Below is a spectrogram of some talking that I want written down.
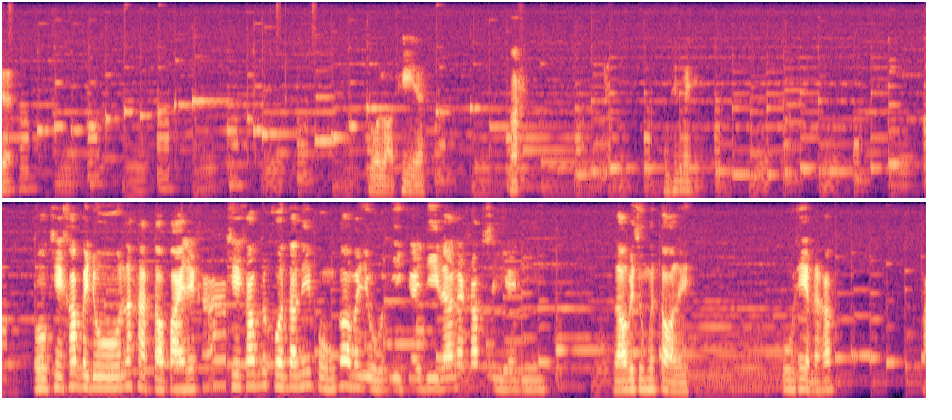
ด้วยตัวหล่อเท่นะมาบันทึกเลย โอเคครับไปดูรหัสต่อไปเลยครับ โอเคครับทุกคนตอนนี้ผมก็มาอยู่อีก ID แล้วนะครับ 4 ID เราไปซูมกันต่อเลยผู้เทพนะครับ ไป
